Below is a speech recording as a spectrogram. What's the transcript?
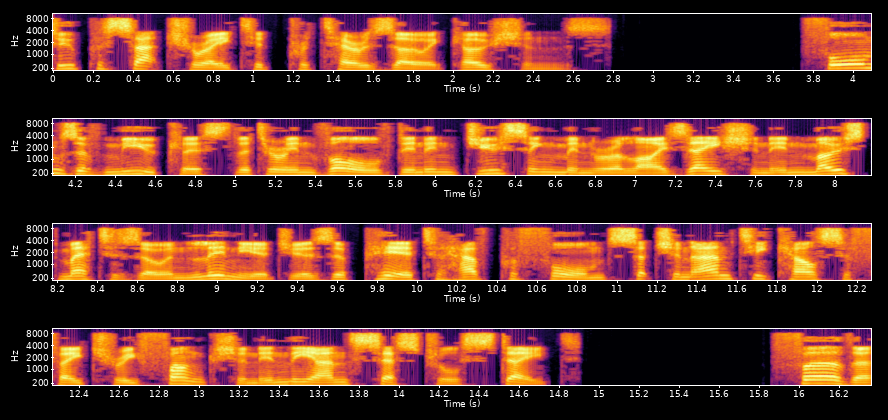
supersaturated Proterozoic oceans. Forms of mucus that are involved in inducing mineralization in most metazoan lineages appear to have performed such an anti-calcifatory function in the ancestral state. Further,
